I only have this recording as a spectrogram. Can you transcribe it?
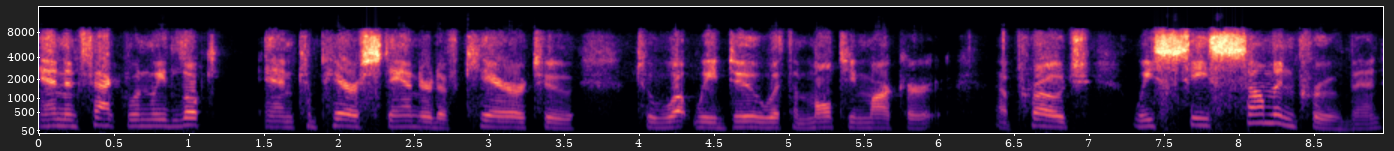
And in fact, when we look and compare standard of care to, to what we do with the multi-marker approach, we see some improvement,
